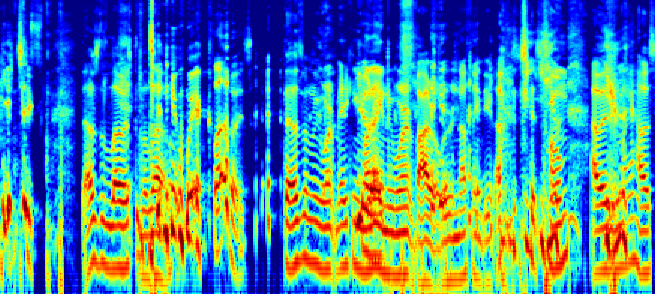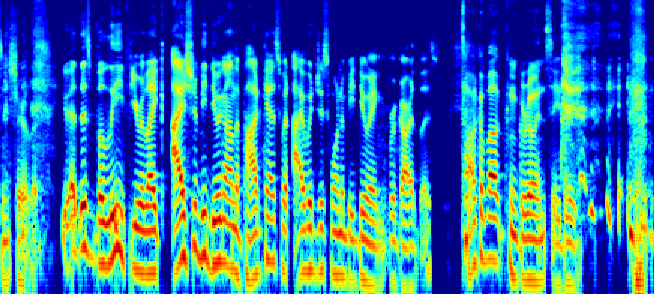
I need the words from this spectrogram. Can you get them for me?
you just That was the lowest of the low. didn't wear clothes. That was when we weren't making You're money like- and we weren't viral. We were nothing, dude. I was just You- home. I was in my house and shirtless. You had this belief. You were like, I should be doing on the podcast what I would just want to be doing regardless. Talk about congruency, dude.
